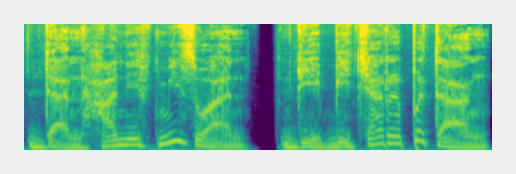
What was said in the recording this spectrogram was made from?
dan Hanif Mizwan di Bicara Petang,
